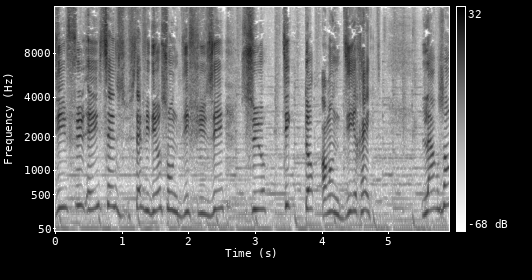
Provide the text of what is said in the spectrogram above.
Et ces, ces vidéos sont diffusées sur TikTok en direct. L'argent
